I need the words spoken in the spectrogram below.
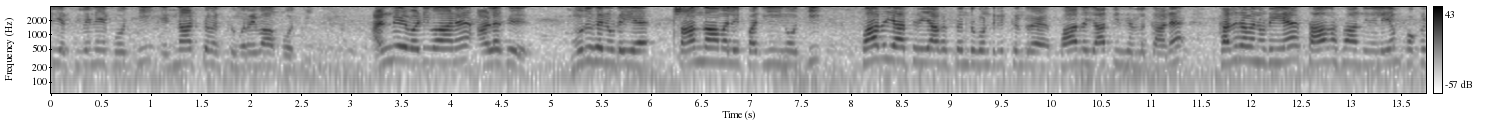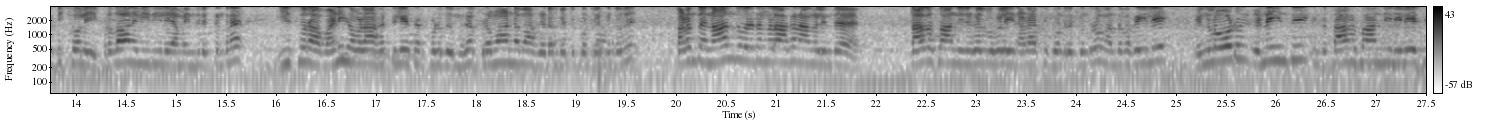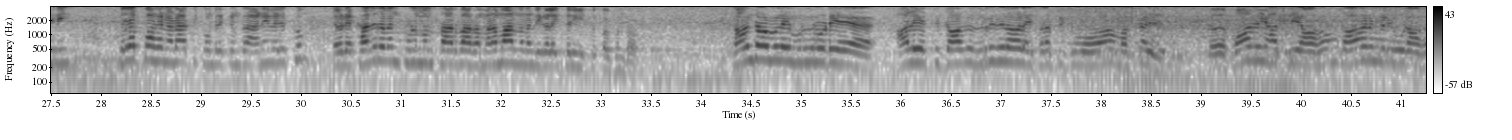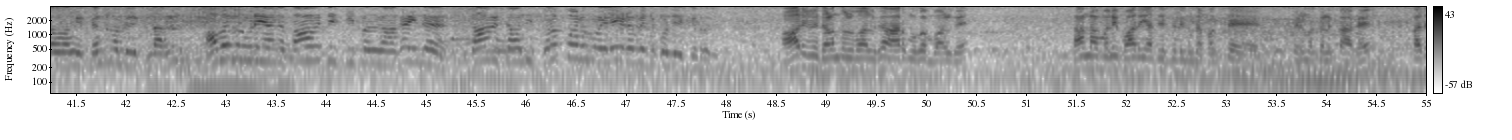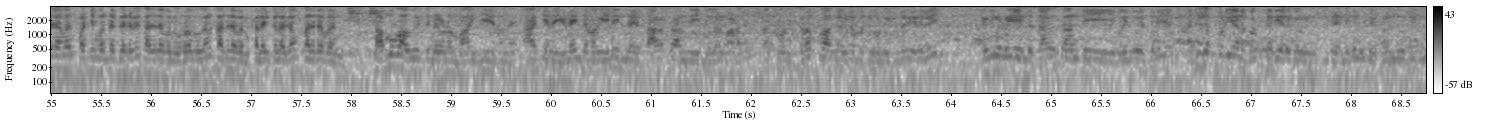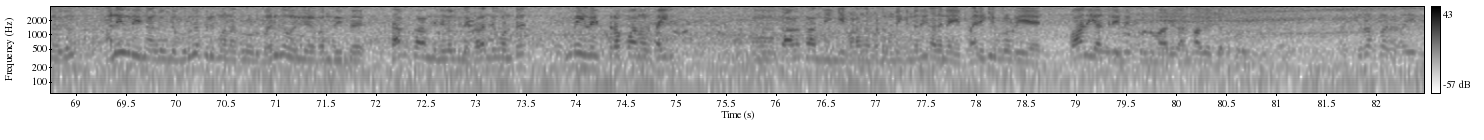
பெரிய சிவனே போற்றி எந்நாட்டவர்க்கு முறைவா போற்றி. அன்பே வடிவான அழகு முருகனுடைய சாந்தாமலை பதியை நோக்கி பாத யாத்திரையாக சென்று கொண்டிருக்கின்ற பாத யாத்திரிகர்களுக்கான கதிரவனுடைய தாகசாந்தி நிலையம் கொக்கட்டிச்சோலை பிரதான வீதியிலே அமைந்திருக்கின்ற ஈஸ்வரா வணிக வளாகத்திலே தற்பொழுது மிக பிரம்மாண்டமாக இடம்பெற்றுக் கொண்டிருக்கின்றது. கடந்த நான்கு வருடங்களாக நாங்கள் இந்த தாகசாந்தி நிகழ்வுகளை நடாத்தி கொண்டிருக்கின்றோம். அந்த வகையிலே எங்களோடு இணைந்து இந்த தாகசாந்தி நிலையத்தினை சிறப்பாக நடாத்தி கொண்டிருக்கின்ற அனைவருக்கும் என்னுடைய கதிரவன் குழுமம் சார்பாக மனமார்ந்த நன்றிகளை தெரிவித்துக் கொள்கின்றோம். தாந்தாமலை முருகனுடைய ஆலயத்துக்காக இறுதி நாளை சிறப்பிக்கும் மக்கள் பாத யாத்திரையாகவும் வாகனங்களினூடாகவும் அங்கே சென்று கொண்டிருக்கிறார்கள் அவர்களுடைய அந்த தாகத்தை தீர்ப்பதற்காக இந்த தாக சாந்தி சிறப்பான முறையிலே இடம்பெற்றுக் கொண்டிருக்கின்றது. ஆறிரு தளந்துள் வாழ்க ஆறுமுகம் வாழ்க. தாந்தாமலை பாத யாத்திரை செல்கின்ற பக்த பெருமக்களுக்காக கதிரவன் பட்டிமன்ற பேரவை கதிரவன் உறவுகள் கதிரவன் கலைக்கழகம் கதிரவன் சமூக அபிவிருத்தி நிறுவனம் ஆகியவன ஆகியவை இணைந்த வகையில் இந்த தாகசாந்தி நிகழ்வானது தற்போது சிறப்பாக இடம்பெற்றுக் கொள்கின்றது எனவே எங்களுடைய இந்த தாகசாந்தி வைபவத்திலே அதிகப்படியான பக்தடியார்கள் இந்த நிகழ்ச்சியில் கலந்து கொண்டிருக்கிறார்கள். அனைவரையும் நாங்கள் இந்த முருகப்பெருமானர்களோடு வருக வருக வந்து இந்த தாகசாந்தி நிகழ்ச்சியில் கலந்து கொண்டு உண்மையிலே சிறப்பான ஒரு தை தாகசாந்தி இங்கே வழங்கப்பட்டு கொண்டிருக்கின்றது. அதனை பருகி உங்களுடைய பாத யாத்திரையை மேற்கொள்ளுமாறு அன்பாக கேட்டுக்கொள்கிறேன். para reír.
